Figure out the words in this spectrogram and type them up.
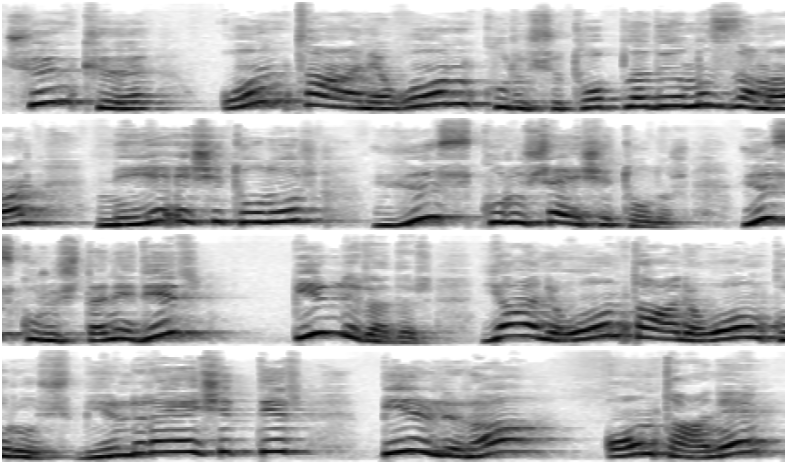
Çünkü 10 tane 10 kuruşu topladığımız zaman neye eşit olur? 100 kuruşa eşit olur. 100 kuruş da nedir? 1 liradır. Yani 10 tane 10 kuruş 1 liraya eşittir. 1 lira 10 tane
